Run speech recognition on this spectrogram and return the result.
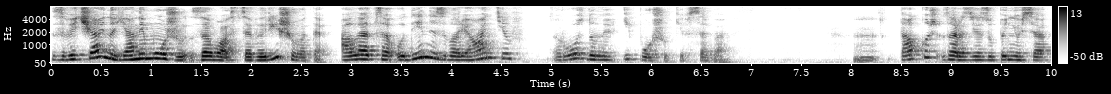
Звичайно, я не можу за вас це вирішувати, але це один із варіантів роздумів і пошуків себе. Також зараз я зупинюся,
